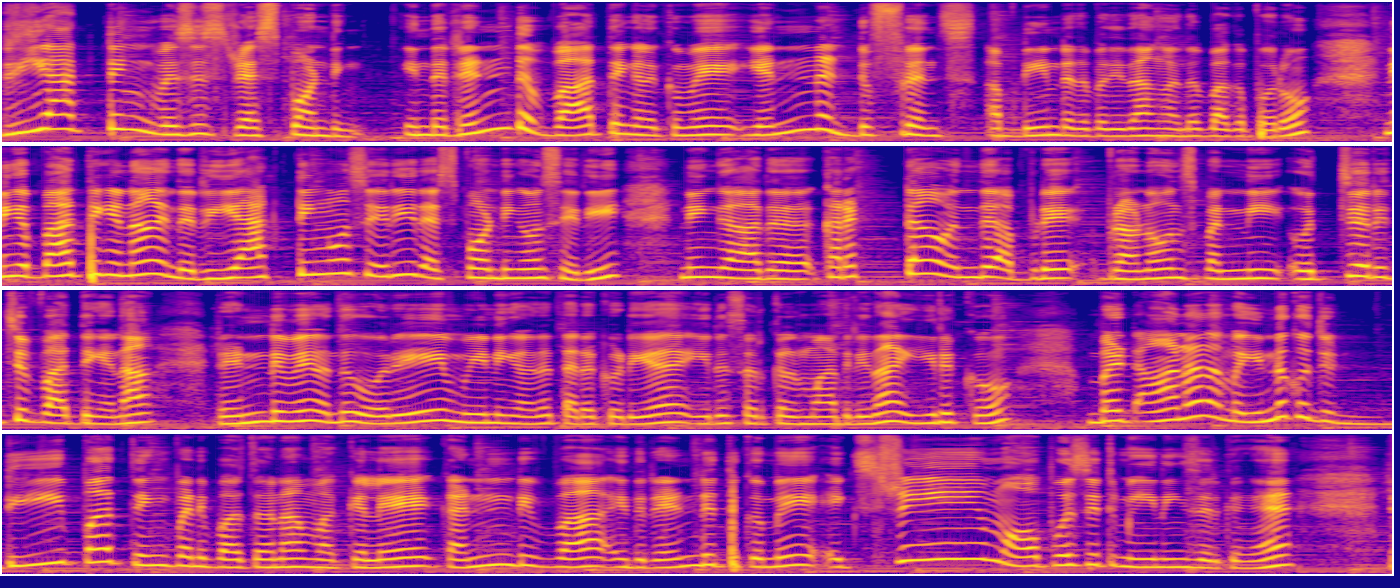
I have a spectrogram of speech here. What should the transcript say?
ரியாக்டிங் வெர்சஸ் ரெஸ்பாண்டிங் இந்த ரெண்டு வார்த்தைங்களுக்குமே என்ன டிஃப்ரென்ஸ் அப்படின்றத பற்றி தாங்க வந்து பார்க்க போகிறோம் நீங்கள் பார்த்தீங்கன்னா இந்த ரியாக்டிங்கும் சரி ரெஸ்பாண்டிங்கும் சரி நீங்கள் அதை கரெக்டாக வந்து அப்படியே ப்ரொனவுன்ஸ் பண்ணி உச்சரித்து பார்த்தீங்கன்னா ரெண்டுமே வந்து ஒரே மீனிங்கை வந்து தரக்கூடிய இரு சொற்கள் மாதிரி தான் இருக்கும். பட் ஆனால் நம்ம இன்னும் கொஞ்சம் டீப்பாக திங்க் பண்ணி பார்த்தோன்னா மக்களே கண்டிப்பாக இது ரெண்டுத்துக்குமே எக்ஸ்ட்ரீம் ஆப்போசிட் மீனிங்ஸ் இருக்குங்க.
